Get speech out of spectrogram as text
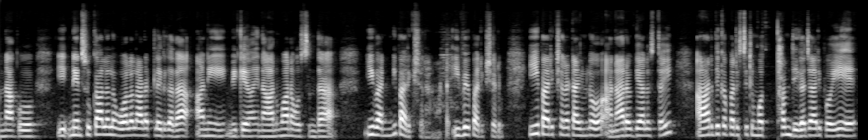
నాకు ఈ- నేను సుఖాలలో ఓలలాడట్లేదు కదా? అని మీకు ఏమైనా అనుమానం వస్తుందా? ఇవన్నీ పరీక్షలు అనమాట ఇవే పరీక్షలు. ఈ పరీక్షల టైంలో అనారోగ్యాలు వస్తాయి. ఆర్థిక పరిస్థితి మొత్తం దిగజారిపోయే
